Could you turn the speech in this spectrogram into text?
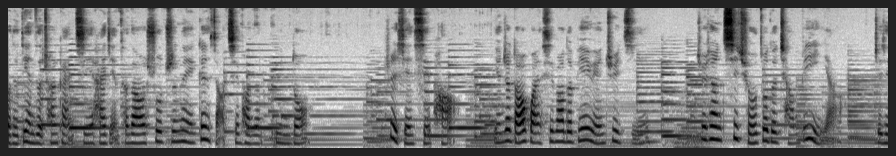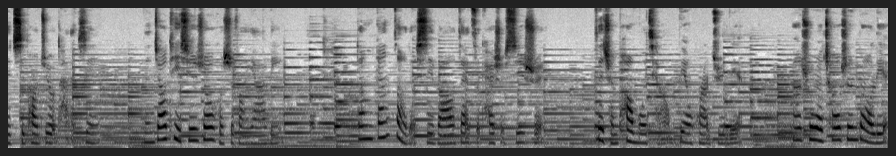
我的电子传感器还检测到树枝内更小气泡的运动。这些气泡沿着导管细胞的边缘聚集，就像气球做的墙壁一样。这些气泡具有弹性。能交替吸收和释放压力。当干燥的细胞再次开始吸水，这层泡沫墙变化剧烈，发出了超声爆裂。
